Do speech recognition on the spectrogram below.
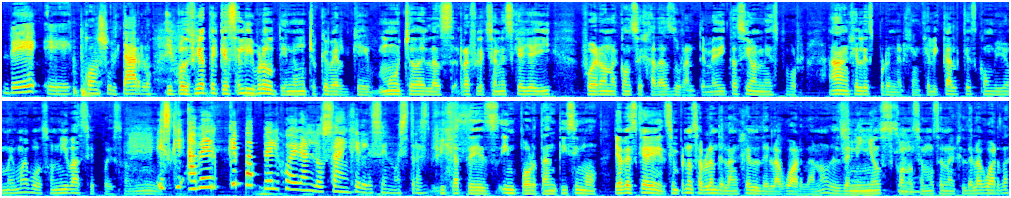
de eh, consultarlo. Y pues fíjate que ese libro tiene mucho que ver, que muchas de las reflexiones que hay ahí fueron aconsejadas durante meditaciones por ángeles, por energía angelical, que es como yo me muevo, son mi base, pues son mi... Es que, a ver, ¿qué papel juegan los ángeles en nuestras vidas? Fíjate, es importantísimo. Ya ves que siempre nos hablan del ángel de la guarda, ¿no? Desde Sí, niños sí. conocemos el ángel de la guarda.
